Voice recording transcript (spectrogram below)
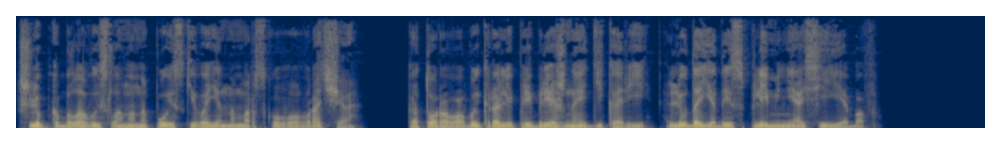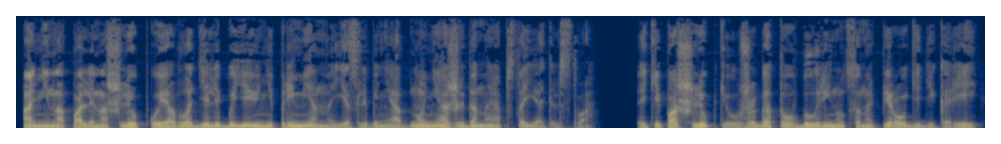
Шлюпка была выслана на поиски военно-морского врача, которого выкрали прибрежные дикари, людоеды из племени осиебов. Они напали на шлюпку и овладели бы ею непременно, если бы не одно неожиданное обстоятельство. Экипаж шлюпки уже готов был ринуться на пироги дикарей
